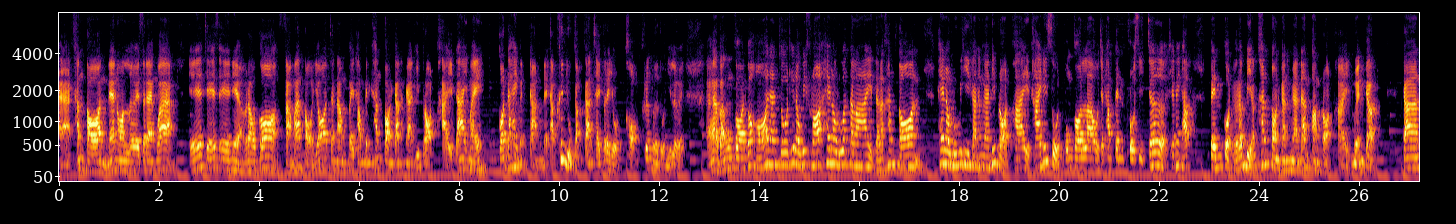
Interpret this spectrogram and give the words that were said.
อ่าขั้นตอนแน่นอนเลยแสดงว่าเอ JSA เนี่ยเราก็สามารถต่อยอดจะนำไปทำเป็นขั้นตอนการทำงานที่ปลอดภัยได้ไหม ก็ได้เหมือนกันนะครับ ขึ้นอยู่กับการใช้ประโยชน์ของเครื่องมือตัวนี้เลย บางองค์กรก็อ๋ออาจารย์โจที่เราวิเคราะห์ให้เรารู้อันตราย แต่ละขั้นตอน ให้เรารู้วิธีการทำงานที่ปลอดภัย ท้ายที่สุดองค์กรเราจะทำเป็น procedure ใช่ไหมครับ เป็นกฎระเบียบขั้นตอนการทำงานด้านความปลอดภัย เหมือนกับ การ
